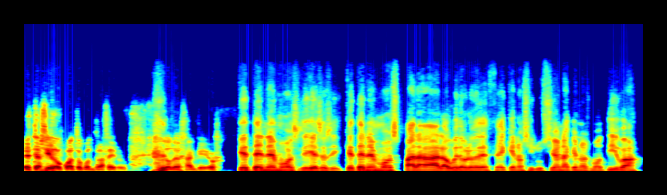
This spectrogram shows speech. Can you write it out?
Este ha sido 4 contra 0, lo del hackeo. ¿Qué tenemos? Sí, eso sí. ¿Qué tenemos para la WWDC que nos ilusiona, que nos motiva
